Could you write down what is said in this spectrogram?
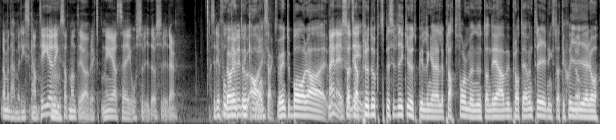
ja, men det här med riskhantering så att man inte överexponerar sig och så vidare. och så vidare. Så det Vi har vi, inte, mycket ja, på. exakt. Vi har ju inte bara Nej, nej, så att säga, det- produktspecifika utbildningar eller plattformen, utan det är, vi pratar även tradingstrategier och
